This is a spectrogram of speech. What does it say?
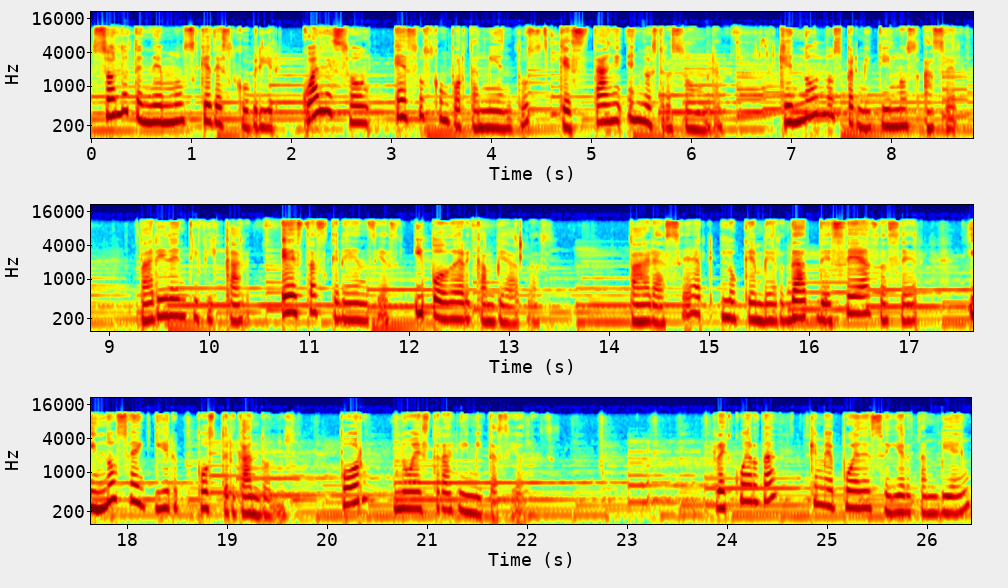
Solo tenemos que descubrir cuáles son esos comportamientos que están en nuestra sombra, que no nos permitimos hacer, para identificar estas creencias y poder cambiarlas, para hacer lo que en verdad deseas hacer y no seguir postergándonos por nuestras limitaciones. Recuerda que me puedes seguir también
